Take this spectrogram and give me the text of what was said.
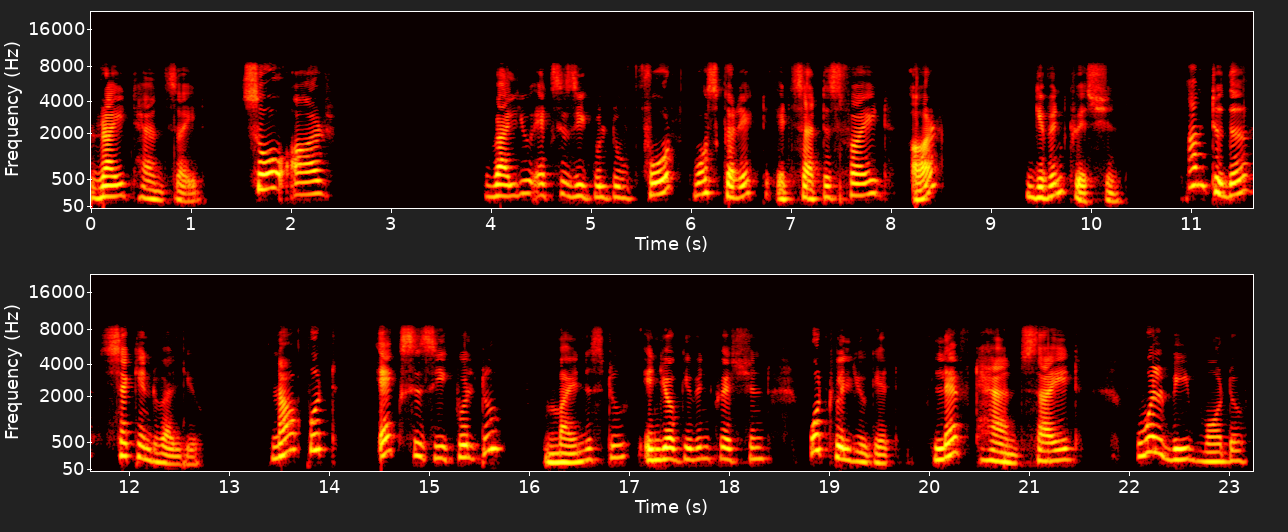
right hand side. So our value x is equal to 4 was correct. It satisfied our given question. Come to the second value. Now put x is equal to minus 2 in your given question. What will you get? Left hand side will be mod of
